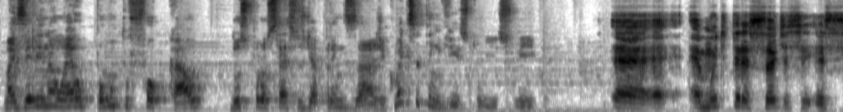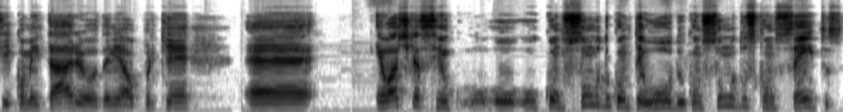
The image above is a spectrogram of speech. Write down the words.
mas ele não é o ponto focal dos processos de aprendizagem. Como é que você tem visto isso, Igor? É, é, é muito interessante esse, esse comentário, Daniel, porque é, eu acho que assim, o, o, o, consumo do conteúdo, o consumo dos conceitos,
